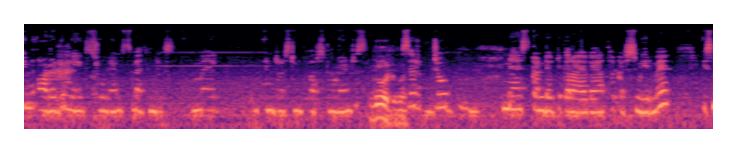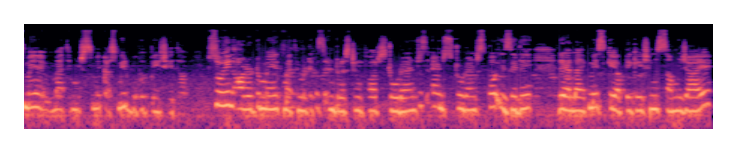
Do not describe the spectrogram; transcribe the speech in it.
in, order to make students mathematics make interesting for students. Good, good. Sir जो नेस कंडक्ट कराया गया था कश्मीर में इसमें मैथमेटिक्स में कश्मीर बहुत पीछे था so in order to make mathematics interesting for students and students को इजीली रियल लाइफ में इसके एप्लीकेशन समझ आए.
